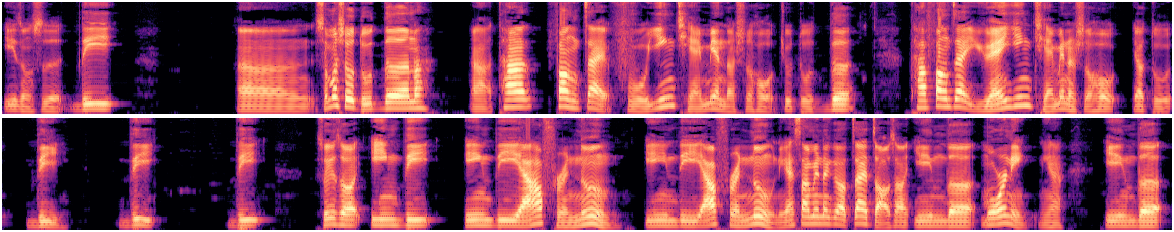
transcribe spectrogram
一种是 the。嗯，什么时候读 the 呢？啊，它放在辅音前面的时候就读 the，它放在元音前面的时候要读 the，the，the。所以说 in the in the afternoon，in the afternoon，你看上面那个在早上 in the morning，你看 in the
